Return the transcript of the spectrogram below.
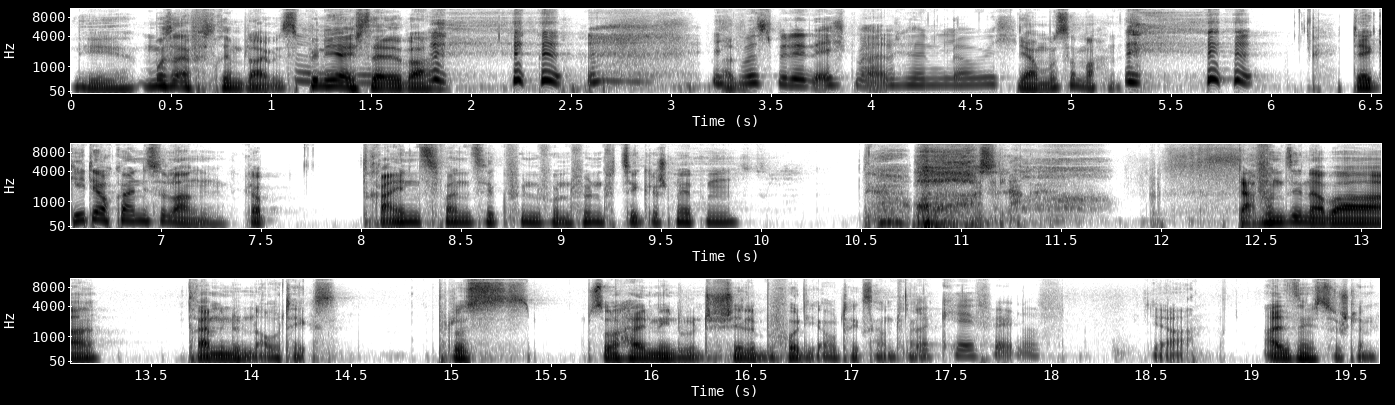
nee, muss einfach drin bleiben. Das bin ja ich selber. Ich muss mir den echt mal anhören, glaube ich. Ja, muss er machen. Der geht ja auch gar nicht so lang. Ich glaube, 23, 55 geschnitten. Oh, so lange. Davon sind aber drei Minuten Outtakes. Plus so eine halbe Minute Stille, bevor die Outtakes anfangen. Okay, fair enough. Ja, alles nicht so schlimm.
